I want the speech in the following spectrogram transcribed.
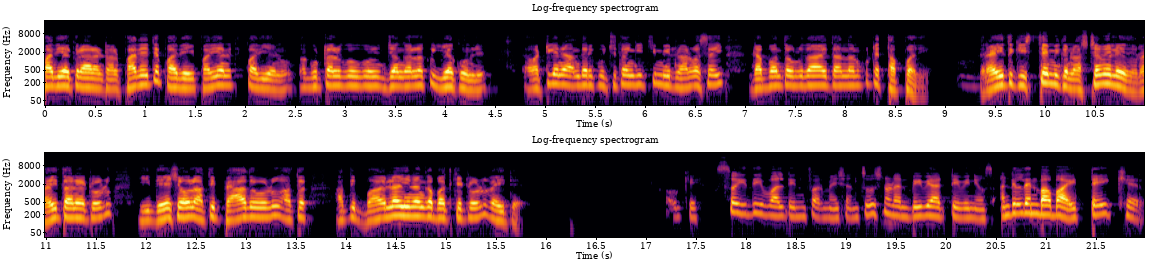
పది ఎకరాలు అంటారు. పది అయితే పది పదిహేను అయితే పదిహేను. ఆ గుట్టలకు జంగళ్ళకు ఇవ్వకుండి వట్టిగానే అందరికి ఉచితంగా ఇచ్చి మీరు నర్వస్ అయ్యి డబ్బంతా వృధా అవుతుంది అనుకుంటే తప్పది. రైతుకి ఇస్తే మీకు నష్టమే లేదు. రైతు అనేటోడు ఈ దేశంలో అతి పేదోడు అతి అతి బలహీనంగా బతికేటోడు రైతే. ఓకే. సో ఇది వాళ్ళ ఇన్ఫర్మేషన్. చూసినాడు BVR TV news. Until then బాబాయ్ టేక్ కేర్.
